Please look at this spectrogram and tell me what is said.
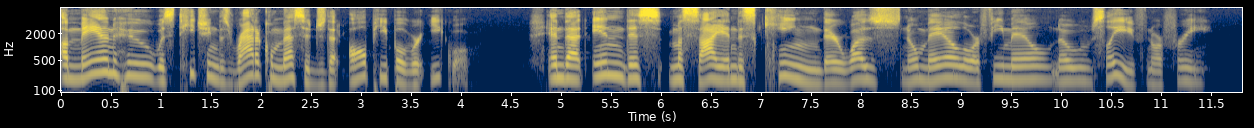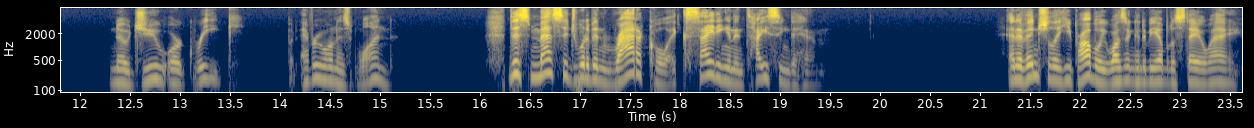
a man who was teaching this radical message that all people were equal, and that in this Messiah, in this King, there was no male or female, no slave nor free, no Jew or Greek, but everyone is one. This message would have been radical, exciting, and enticing to him. And eventually, he probably wasn't going to be able to stay away.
